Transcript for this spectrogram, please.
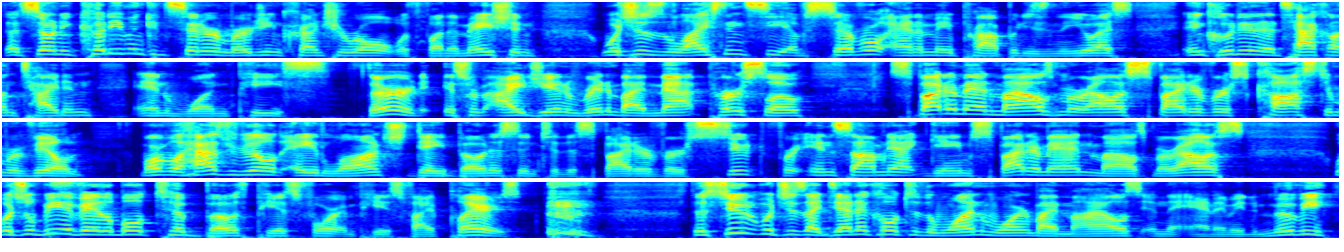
that Sony could even consider merging Crunchyroll with Funimation, which is the licensee of several anime properties in the US, including Attack on Titan and One Piece. Third is from IGN, written by Matt Purslow Spider Man Miles Morales Spider Verse costume revealed. Marvel has revealed a launch day bonus into the Spider Verse suit for Insomniac Games Spider Man Miles Morales, which will be available to both PS4 and PS5 players. the suit, which is identical to the one worn by Miles in the animated movie,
